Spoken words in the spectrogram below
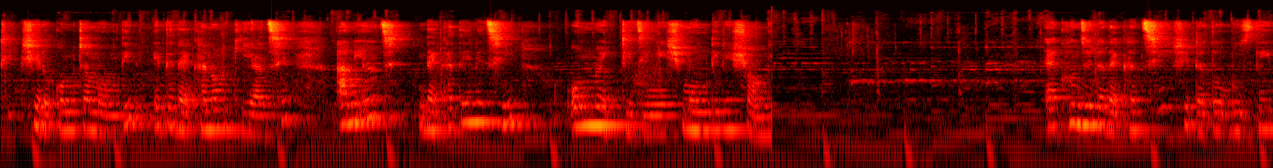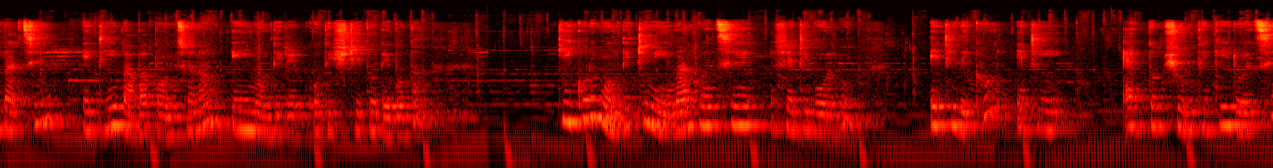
ঠিক সেরকমটা মন্দির। এতে দেখানোর কি আছে? আমি আজ দেখাতে এনেছি অন্য একটি জিনিস মন্দিরের সঙ্গে। এখন যেটা দেখাচ্ছি, সেটা তো বুঝতেই পারছেন, এটি বাবা পঞ্চানন, এই মন্দিরের অধিষ্ঠিত দেবতা। কি করে মন্দিরটি নির্মাণ হয়েছে, সেটি বলব। এটি দেখুন, এটি একদম শুরু থেকেই রয়েছে,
